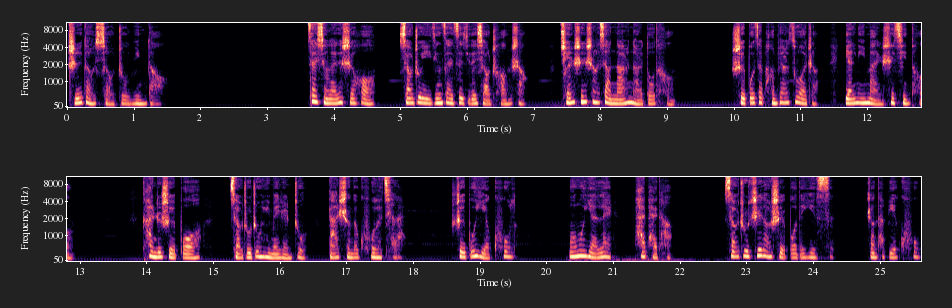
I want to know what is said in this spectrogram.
直到小柱晕倒，在醒来的时候，小柱已经在自己的小床上，全身上下哪哪儿都疼。水波在旁边坐着，眼里满是心疼。看着水波，小柱终于没忍住，大声的哭了起来。水波也哭了，抹抹眼泪，拍拍他。小柱知道水波的意思，让他别哭，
